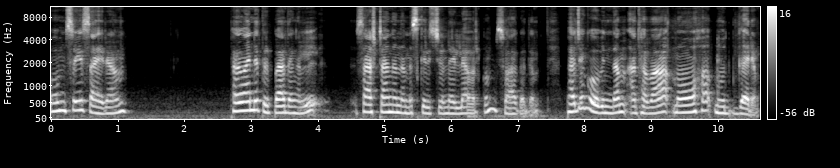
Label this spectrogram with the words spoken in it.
ഓം ശ്രീ സായിരാം. ഭഗവാന്റെ തൃപ്പാദങ്ങളിൽ സാഷ്ടാംഗം നമസ്കരിച്ചുകൊണ്ട് എല്ലാവർക്കും സ്വാഗതം. ഭജഗോവിന്ദം അഥവാ മോഹമുദ്ഗരം.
